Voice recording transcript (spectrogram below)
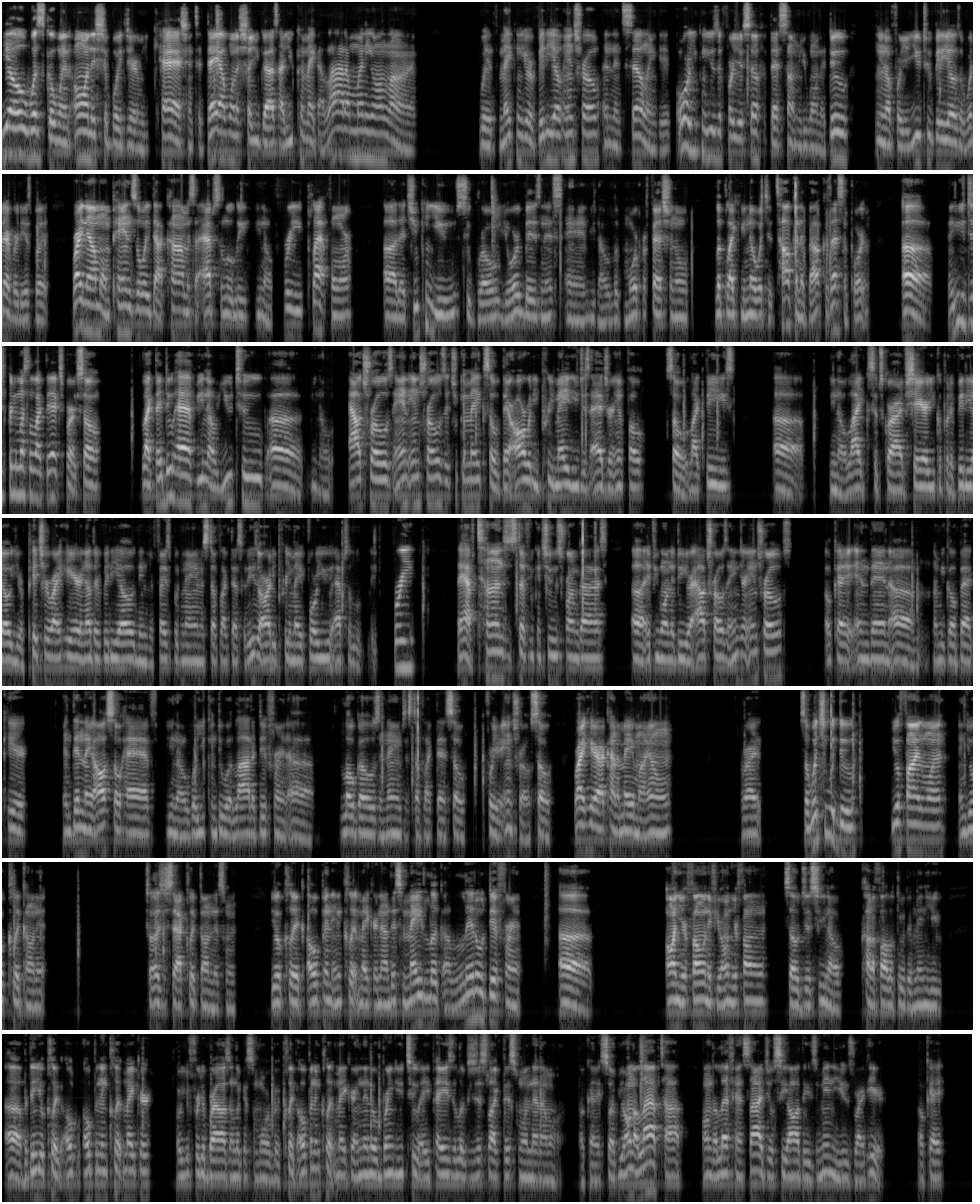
Yo, what's going on? It's your boy Jeremy Cash, and today I want to show you guys how you can make a lot of money online with making your video intro and then selling it. Or you can use it for yourself if that's something you want to do, you know, for your YouTube videos or whatever it is. But right now I'm on panzoid.com. It's an absolutely, you know, free platform uh, that you can use to grow your business and, you know, look more professional, look like you know what you're talking about, because that's important. Uh, and you just pretty much look like the expert. So, like they do have, you know, YouTube, uh, you know, outros and intros that you can make. So they're already pre-made. You just add your info. So like these, uh, you know, like, subscribe, share. You can put a video, your picture right here, another video, then your Facebook name and stuff like that. So these are already pre-made for you, absolutely free. They have tons of stuff you can choose from, guys. Uh, if you want to do your outros and your intros, okay. And then um, let me go back here and then they also have you know where you can do a lot of different uh, logos and names and stuff like that so for your intro. So right here I kind of made my own right? So what you would do you'll find one and you'll click on it. So let's just say I clicked on this one. You'll click open in clipmaker now this may look a little different uh, on your phone if you're on your phone. So just you know kind of follow through the menu uh, but then you'll click Open in Clipmaker, or you're free to browse and look at some more. But click Open in Clipmaker, and then it'll bring you to a page that looks just like this one that I'm on. Okay, so if you're on a laptop, on the left hand side, you'll see all these menus right here. Okay,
